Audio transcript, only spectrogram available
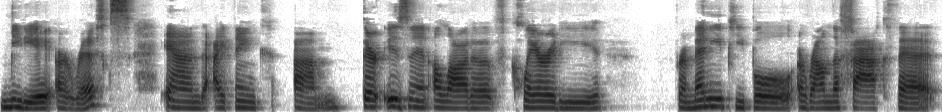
mediate our risks. And I think um, there isn't a lot of clarity for many people around the fact that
